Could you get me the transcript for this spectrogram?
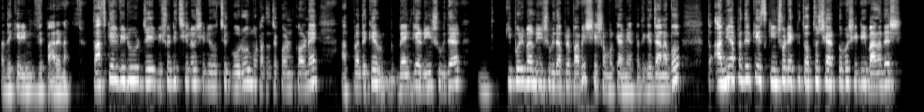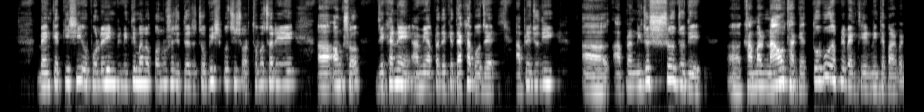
তাদেরকে ঋণ দিতে পারে না। তো আজকের ভিডিওর যে বিষয়টি ছিল, সেটি হচ্ছে গরু মোটাতাজাকরণ করণে আপনাদেরকে ব্যাংকের ঋণ সুবিধা, কি পরিমাণ ঋণ সুবিধা আপনারা পাবে সে সম্পর্কে আমি আপনাদেরকে জানাব। তো আমি আপনাদেরকে স্ক্রিনশটে একটি তথ্য শেয়ার করব, সেটি বাংলাদেশ ব্যাংকের কৃষি ও ঋণ নীতিমালা কর্মসূচি দু হাজার চব্বিশ, পঁচিশ অর্থ বছরের অংশ, যেখানে আমি আপনাদেরকে দেখাবো যে আপনি যদি আপনার নিজস্ব যদি খামার নাও থাকে তবু আপনি ব্যাংক থেকে নিতে পারবেন।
